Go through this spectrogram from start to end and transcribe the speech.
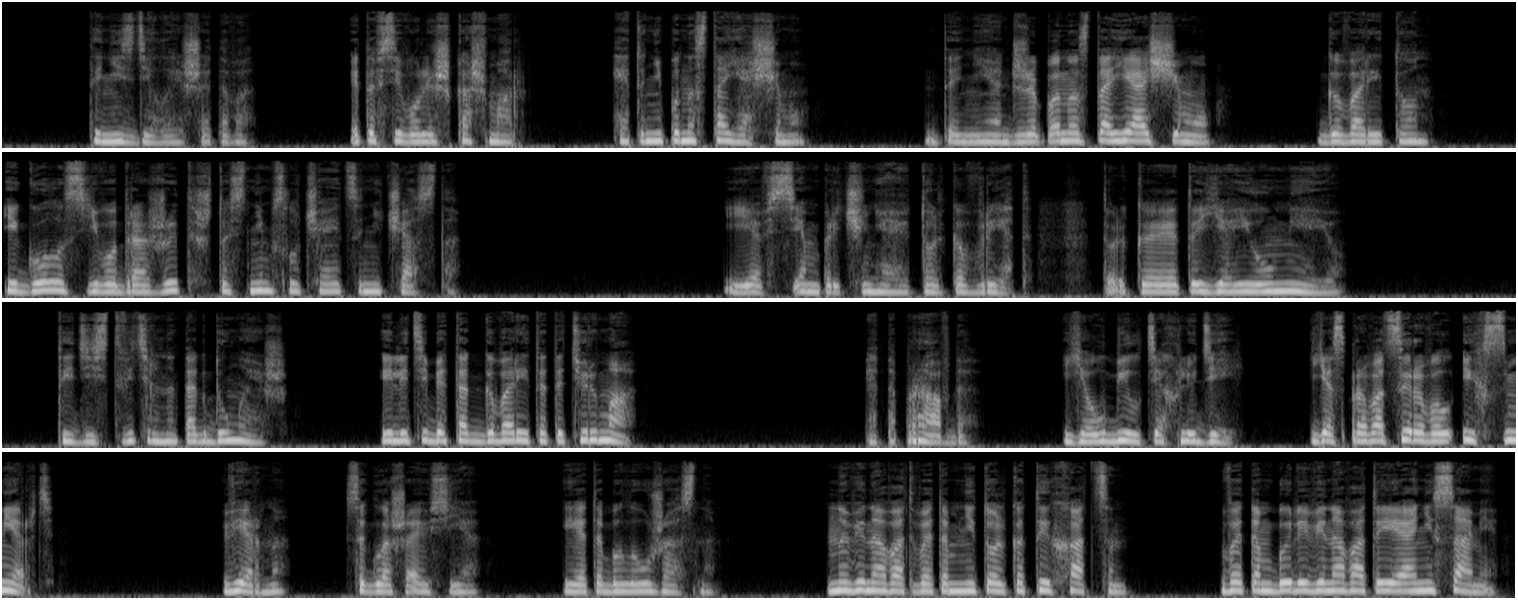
«Ты не сделаешь этого». Это всего лишь кошмар. Это не по-настоящему». «Да нет же, по-настоящему!» — говорит он, и голос его дрожит, что с ним случается нечасто. «Я всем причиняю только вред, только это я и умею». «Ты действительно так думаешь? Или тебе так говорит эта тюрьма?» «Это правда. Я убил тех людей. Я спровоцировал их смерть. «Верно», — соглашаюсь я. И это было ужасно. Но виноват в этом не только ты, Хадсон. В этом были виноваты и они сами.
